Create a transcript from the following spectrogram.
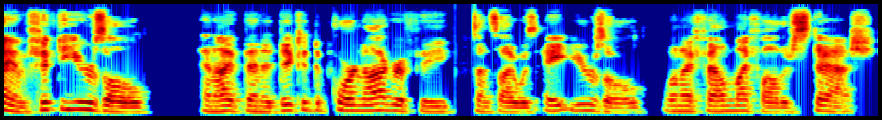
I am 50 years old and I've been addicted to pornography since I was 8 years old when I found my father's stash.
